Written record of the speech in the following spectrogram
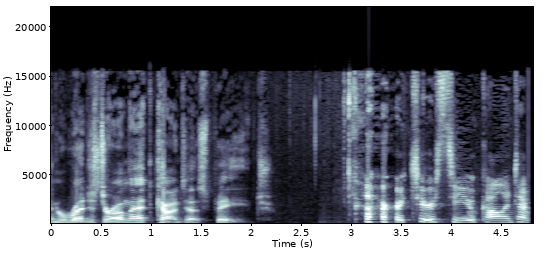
and register on that contest page. All right, cheers to you, Colin. Time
